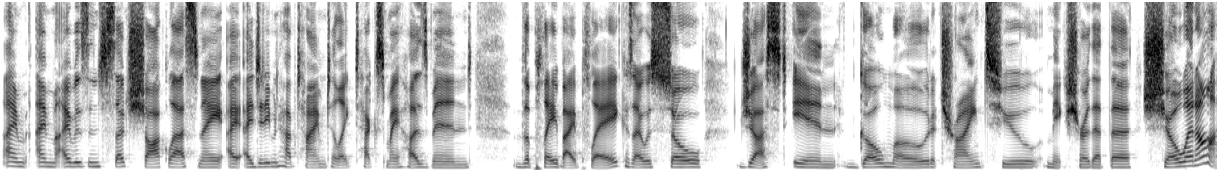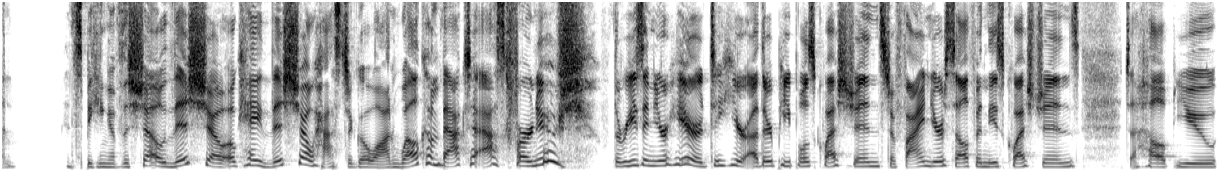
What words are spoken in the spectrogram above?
I'm I'm I was in such shock last night. I, I didn't even have time to like text my husband the play by play because I was so just in go mode trying to make sure that the show went on. And speaking of the show, this show, okay, this show has to go on. Welcome back to Ask Farnoosh. The reason you're here to hear other people's questions, to find yourself in these questions, to help you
